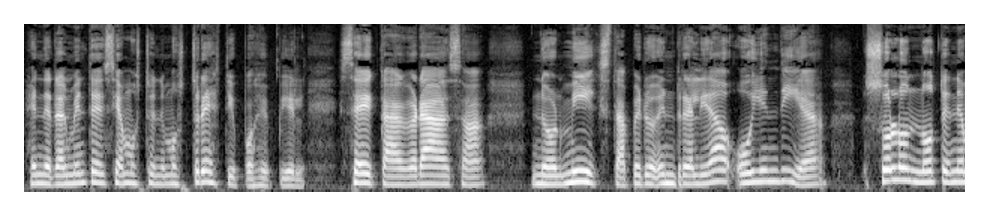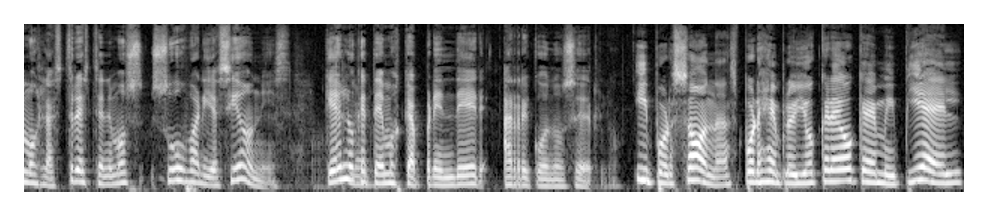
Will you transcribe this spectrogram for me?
Generalmente decíamos tenemos tres tipos de piel, seca, grasa, normixta, pero en realidad hoy en día solo no tenemos las tres, tenemos sus variaciones, que es lo que tenemos que aprender a reconocerlo. y por zonas. Por ejemplo, yo creo que mi piel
